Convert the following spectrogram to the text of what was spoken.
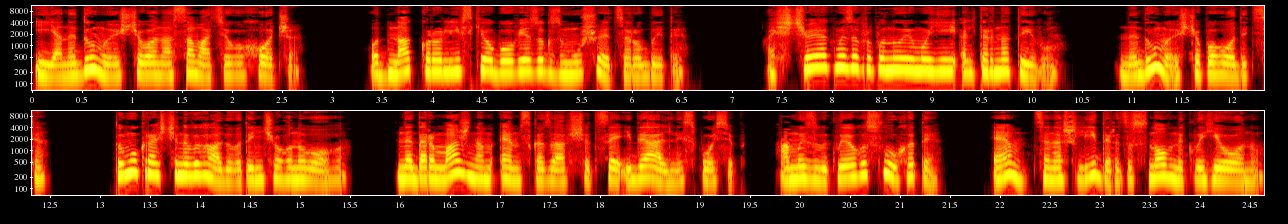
і я не думаю, що вона сама цього хоче. Однак королівський обов'язок змушує це робити. А що як ми запропонуємо їй альтернативу? Не думаю, що погодиться, тому краще не вигадувати нічого нового. Недарма ж нам М сказав, що це ідеальний спосіб, а ми звикли його слухати. М це наш лідер, засновник легіону.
